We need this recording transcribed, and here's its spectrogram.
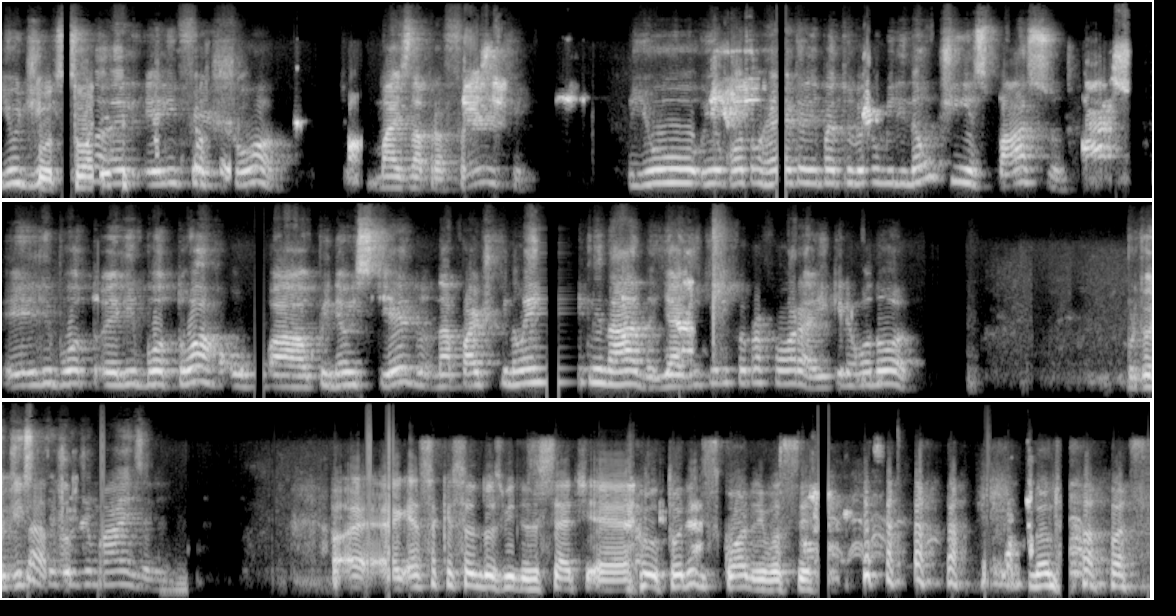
E o Dixon, ele, ele, fechou mais lá para frente. E o, e o Colton Herter, para tu ver como ele não tinha espaço, ele botou, ele botou a, a, o pneu esquerdo na parte que não é inclinada. E aí que ele foi para fora, aí que ele rodou. Porque o Dixon não, fechou demais ali. É, é, essa questão de 2017, é, o Tony discorda de você. Não dá, mas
